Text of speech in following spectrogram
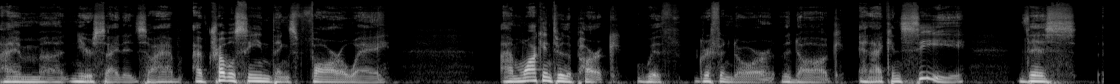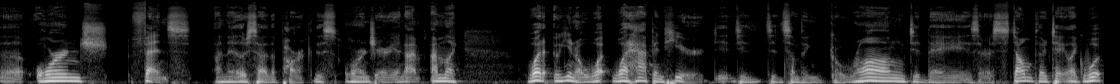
I'm uh, nearsighted, so I have I have trouble seeing things far away. I'm walking through the park with Gryffindor, the dog, and I can see this uh, orange fence on the other side of the park, this orange area, and I'm I'm like, what you know what what happened here? Did, did, did something go wrong? Did they is there a stump they're taking? Like what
